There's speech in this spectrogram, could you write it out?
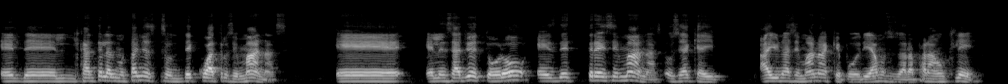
el del Canto de las Montañas son de cuatro semanas. el ensayo de Toro es de tres semanas, o sea que hay hay una semana que podríamos usar para un CLE.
